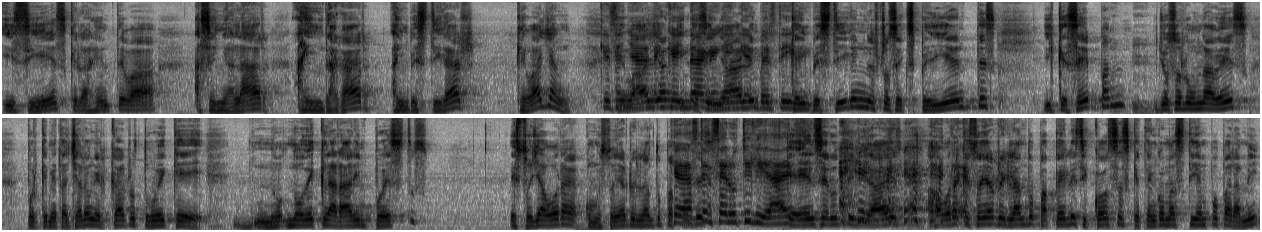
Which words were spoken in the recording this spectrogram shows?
¿y si es que la gente va a señalar, a indagar, a investigar? Que vayan. Que señalen, que, indaguen que investiguen nuestros expedientes y que sepan, yo solo una vez, porque me tacharon el carro, tuve que no, declarar impuestos. Estoy ahora, como estoy arreglando papeles. Quedaste en ser utilidades. Quedé en ser utilidades. ahora que estoy arreglando papeles y cosas que tengo más tiempo para mí,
